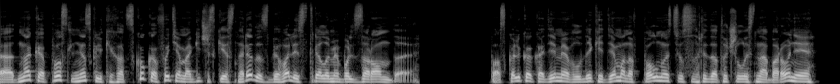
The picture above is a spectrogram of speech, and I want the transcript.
Однако после нескольких отскоков эти магические снаряды сбивались стрелами Бользаронда. Поскольку Академия Владыки Демонов полностью сосредоточилась на обороне,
